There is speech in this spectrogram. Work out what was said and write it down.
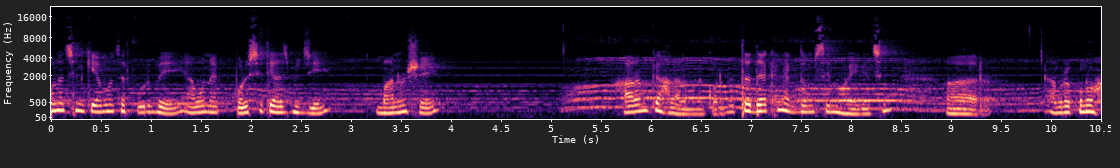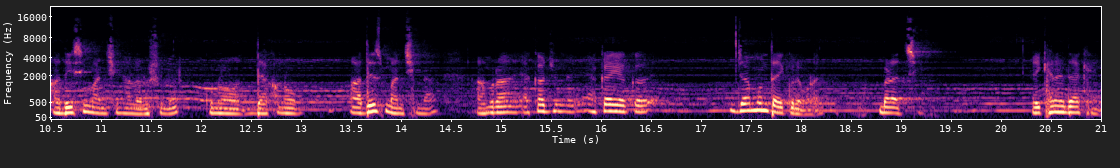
বলেছেন, কিয়ামতের পূর্বে এমন এক পরিস্থিতি আসবে যে মানুষে হারামকে হালাল মনে করবে। তা দেখেন একদম সেম হয়ে গেছে। আর আমরা কোনো হাদিসই মানছি না আল্লাহ রসুলের, কোনো দেখানো আদেশ মানছি না। আমরা একার জন্য একাই একা, যেমন তাই করে বেড়া, বেড়াচ্ছি। এইখানে দেখেন,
